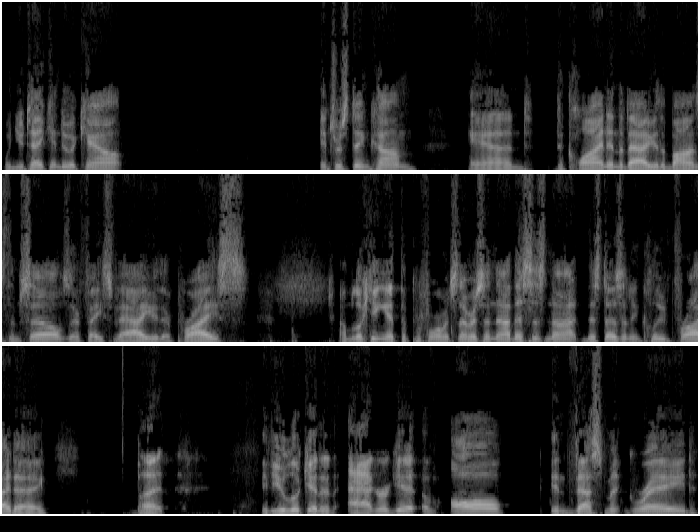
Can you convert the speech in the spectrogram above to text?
when you take into account interest income and decline in the value of the bonds themselves, their face value, their price. I'm looking at the performance numbers, and now this is not, this doesn't include Friday, but if you look at an aggregate of all investment grade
